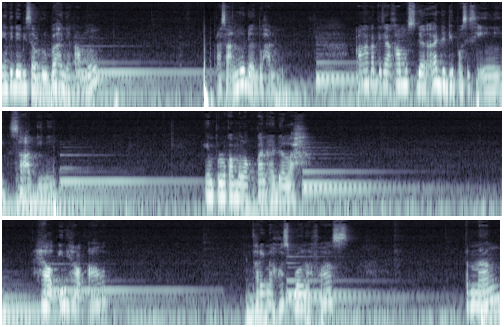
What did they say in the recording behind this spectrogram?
Yang tidak bisa berubah hanya kamu, perasaanmu, dan Tuhanmu. Maka ketika kamu sedang ada di posisi ini, saat ini, yang perlu kamu lakukan adalah held in, held out, tarik nafas, buang nafas, tenang,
